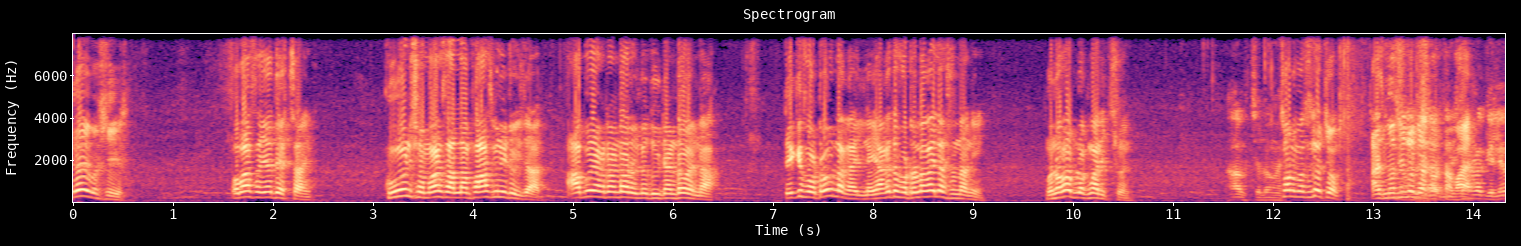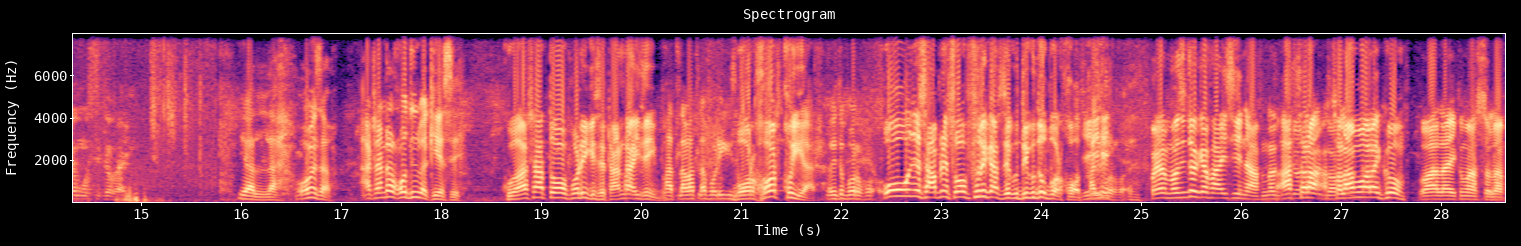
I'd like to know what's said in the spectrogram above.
এই বশির ওবা সাইয়া দেখ চাই। কোন সময় চাললাম পাঁচ মিনিট হয়ে যার আবু এক ঘণ্টা রইল দুই ঘণ্টা হয় না। দেখি ফটোও লাগাইল না ইয়াকে তো ফটো লাগাইলা শোনা নি মনে হয় ব্লক আও চলো চল মসজিদে চল। আজ মসজিদে যা আমরা গেলেও মসজিদে ভাই। ইয়াল্লাহ ও মেসা আর ঠান্ডার কদিন বাকি আছে? কুয়াশা তো পড়ি গেছে ঠান্ডা আই যাইব। পাতলা পাতলা পড়ে গেছে। বরখত কইয়ার ওই তো বড় ও যে সামনে সব ফ্রিক আছে গুদি গুদি বরখত। খালি বরকত। মসজিদে কে পাইছি না? আপনার আসসালাম আলাইকুম। ওয়ালাইকুম আসসালাম।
